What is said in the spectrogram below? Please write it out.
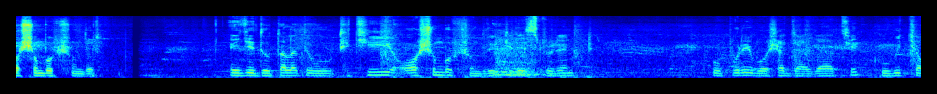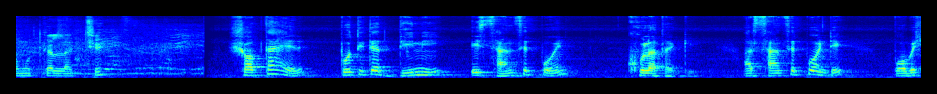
অসম্ভব সুন্দর। এই যে দোতলাতে উঠেছি, অসম্ভব সুন্দর একটি রেস্টুরেন্ট উপরে বসার জায়গা আছে, খুবই চমৎকার লাগছে। সপ্তাহের প্রতিটা দিনই এই সানসেট পয়েন্ট খোলা থাকে। আর সানসেট পয়েন্টে প্রবেশ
